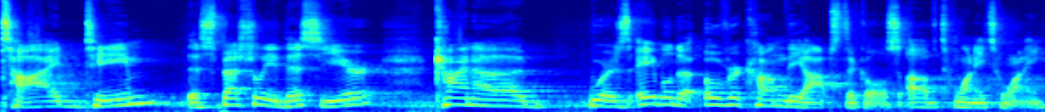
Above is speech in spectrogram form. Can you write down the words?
Tide team, especially this year, kind of was able to overcome the obstacles of 2020.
